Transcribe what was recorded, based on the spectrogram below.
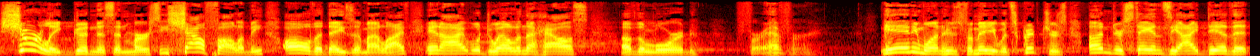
Surely goodness and mercy shall follow me all the days of my life, and I will dwell in the house of the Lord forever. Anyone who's familiar with scriptures understands the idea that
